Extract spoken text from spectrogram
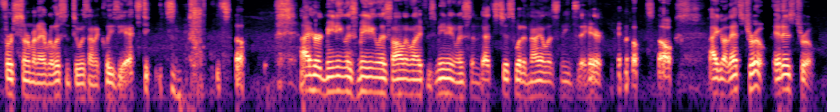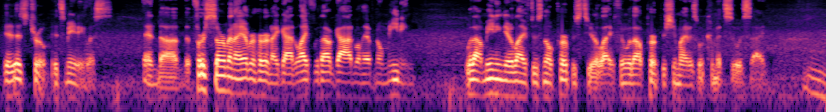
first sermon I ever listened to was on Ecclesiastes. so I heard meaningless, meaningless, all in life is meaningless, and that's just what a nihilist needs to hear. You know, so I go, that's true. It is true. It is true. It's meaningless. And uh, the first sermon I ever heard, I got life without God will have no meaning. Without meaning in your life, there's no purpose to your life, and without purpose, you might as well commit suicide. Mm.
